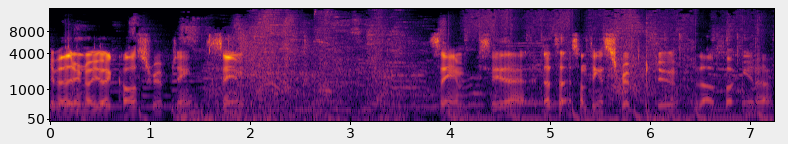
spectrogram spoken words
If I didn't know you had call scripting, same. Same, you see that? That's a, something a script would do without fucking it up.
